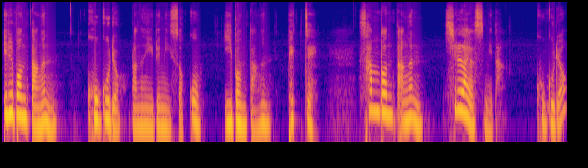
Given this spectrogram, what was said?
1번 땅은 고구려라는 이름이 있었고 2번 땅은 백제, 3번 땅은 신라였습니다. 고구려,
